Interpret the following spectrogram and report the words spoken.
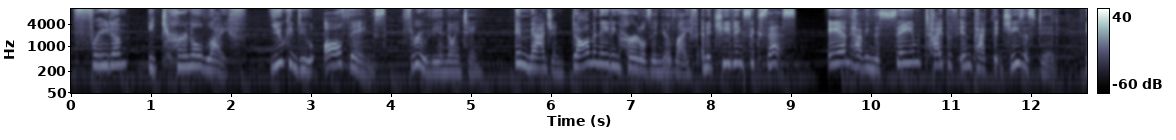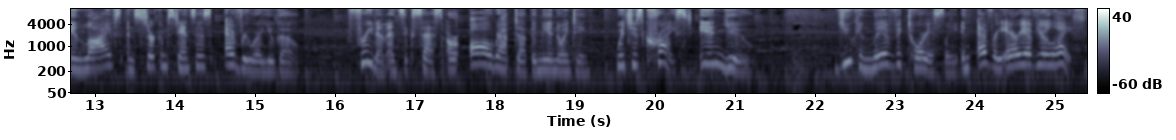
freedom, eternal life. You can do all things through the anointing. Imagine dominating hurdles in your life and achieving success, and having the same type of impact that Jesus did in lives and circumstances everywhere you go. Freedom and success are all wrapped up in the anointing, which is Christ in you. You can live victoriously in every area of your life.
